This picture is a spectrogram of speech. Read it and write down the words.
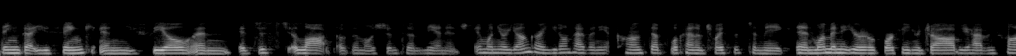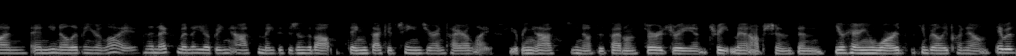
things that you think and you feel and it's just a lot of emotion to manage. And when you're younger, you don't have any concept what kind of choices to make. And one minute you're working your job, you're having fun and you know living your life. The next minute you're being asked to make decisions about things that could change your entire life. You're being asked, you know, to decide on surgery and treatment options and you're hearing words you can barely pronounce. It was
